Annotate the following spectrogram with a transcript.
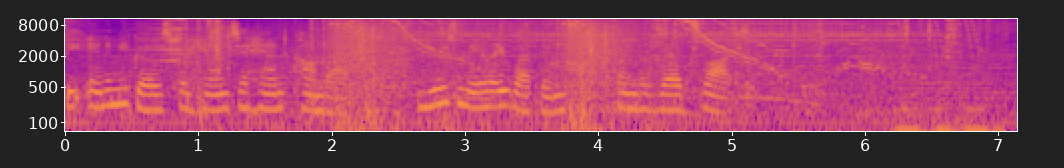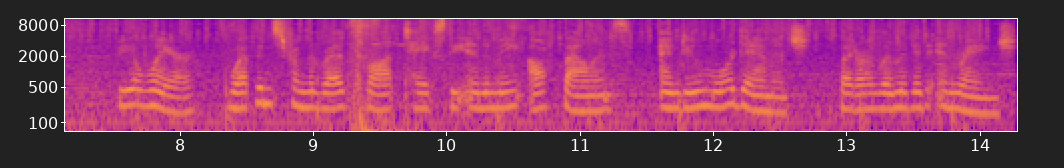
The enemy goes for hand-to-hand -hand combat. Use melee weapons, from the red slot. Be aware, weapons from the red slot takes the enemy off balance, and do more damage, but are limited in range.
